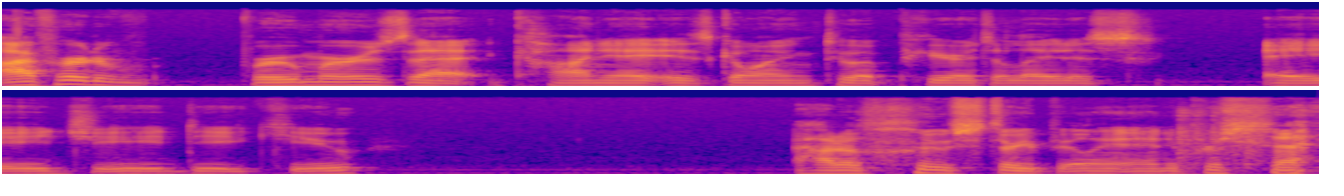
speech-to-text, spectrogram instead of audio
I've heard rumors that Kanye is going to appear at the latest AGDQ. How to lose three billion percent.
